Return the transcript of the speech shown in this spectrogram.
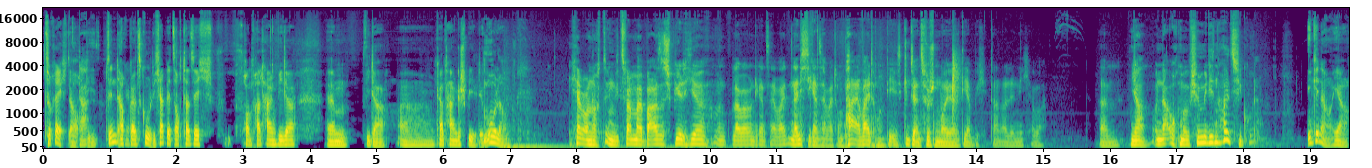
Zu Recht auch. Da, die sind auch ja. ganz gut. Ich habe jetzt auch tatsächlich vor ein paar Tagen wieder, ähm, wieder äh, Katan gespielt, im Urlaub. Ich habe auch noch irgendwie zweimal Basisspiel hier und bla bla und die ganze Erweiterung. Nein, nicht die ganze Erweiterung, ein paar Erweiterungen. Die, es gibt ja inzwischen neue, die habe ich dann alle nicht, aber ähm, ja, und auch mal schön mit diesen Holzfiguren. Genau, ja.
